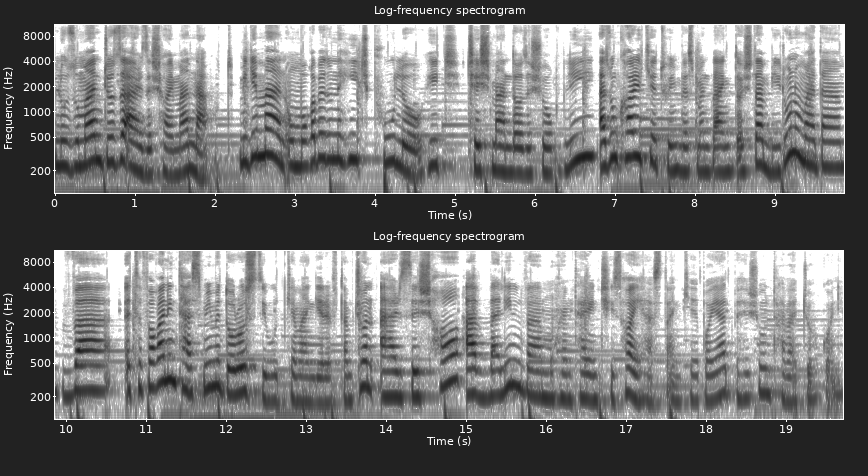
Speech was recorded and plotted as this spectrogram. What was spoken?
لزوما جز ارزش های من نبود. میگه من اون موقع بدون هیچ پول و هیچ چشمانداز شغلی از اون کاری که تو اینوستمنت بانک داشتم بیرون اومدم و اتفاقا این تصمیم درستی بود که من گرفتم. چون ارزش ها اولین و مهمترین چیزهایی هستن که باید بهشون توجه کنیم.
